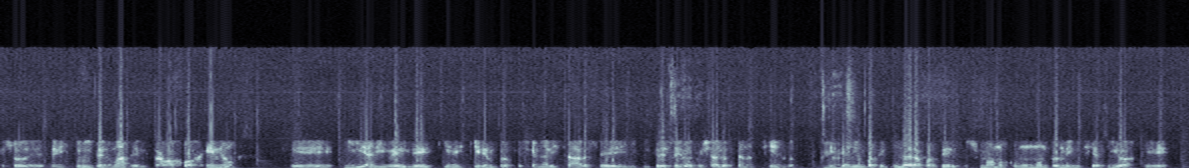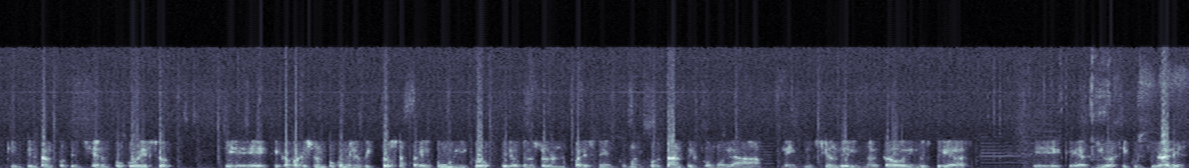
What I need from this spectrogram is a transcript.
eso de, de disfrute nomás del trabajo ajeno eh, y a nivel de quienes quieren profesionalizarse y, y crecer Claro. o que ya lo están haciendo. Claro. Este año en particular, aparte, sumamos como un montón de iniciativas que, que intentan potenciar un poco eso, eh, que capaz que son un poco menos vistosas para el público, pero que a nosotros nos parecen como importantes, como la, la inclusión del mercado de industrias eh, creativas y culturales,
